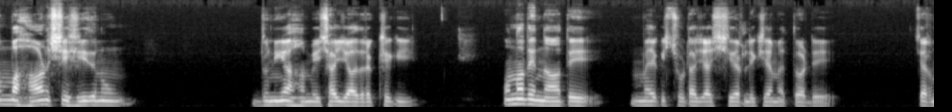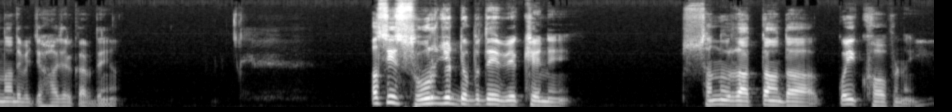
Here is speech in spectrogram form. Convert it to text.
ਮਹਾਨ ਸ਼ਹੀਦ ਨੂੰ ਦੁਨੀਆ ਹਮੇਸ਼ਾ ਯਾਦ ਰੱਖੇਗੀ। ਉਹਨਾਂ ਦੇ ਨਾਂ ਤੇ ਮੈਂ ਇੱਕ ਛੋਟਾ ਜਿਹਾ ਸ਼ੇਰ ਲਿਖਿਆ ਮੈਂ ਤੁਹਾਡੇ ਚਰਨਾਂ ਦੇ ਵਿੱਚ ਹਾਜ਼ਰ ਕਰਦੇ ਹਾਂ। ਅਸੀਂ ਸੂਰਜ ਡੁੱਬਦੇ ਵੇਖੇ ਨੇ, ਸਾਨੂੰ ਰਾਤਾਂ ਦਾ ਕੋਈ ਖੌਫ ਨਹੀਂ।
